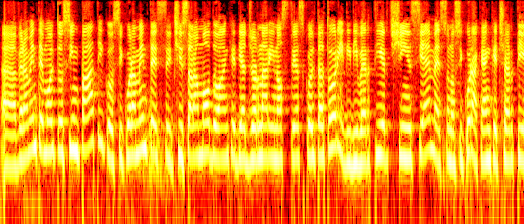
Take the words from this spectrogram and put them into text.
eh, veramente molto simpatico. Sicuramente se ci sarà modo anche di aggiornare i nostri ascoltatori, di divertirci insieme. Sono sicura che anche certi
